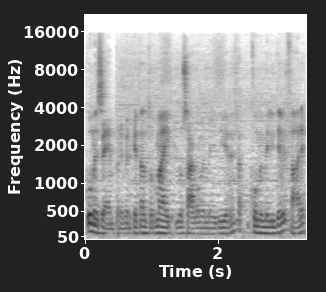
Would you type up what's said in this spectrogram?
come sempre, perché tanto ormai lo sa come me li deve, fa come me li deve fare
